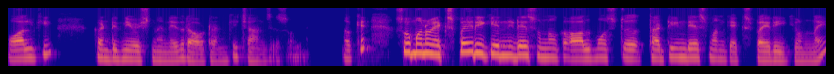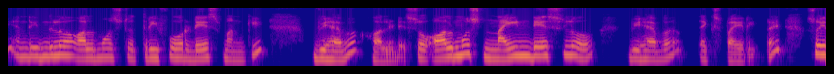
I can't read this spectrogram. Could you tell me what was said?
ఫాల్కి కంటిన్యూషన్ అనేది రావడానికి ఛాన్సెస్ ఉంది. ఓకే? సో మనం ఎక్స్పైరీకి ఎన్ని డేస్ ఉన్నా? ఒక ఆల్మోస్ట్ థర్టీన్ డేస్ మనకి ఎక్స్పైరీకి ఉన్నాయి. అండ్ ఇందులో ఆల్మోస్ట్ త్రీ ఫోర్ డేస్ మనకి we have a holiday so almost nine డేస్లో we have a expiry right so ఈ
